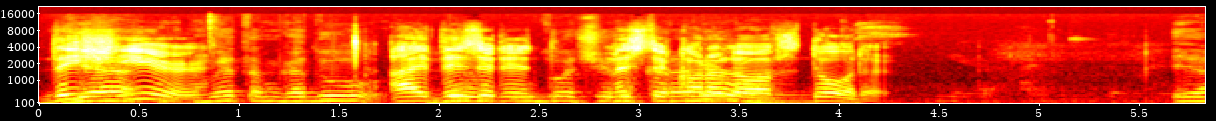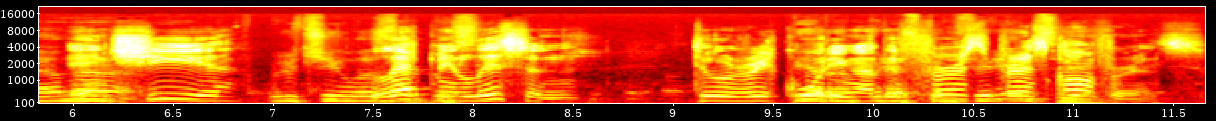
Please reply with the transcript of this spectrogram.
This year, I visited Mr. Korolev's daughter and she let me listen to a recording on the first press conference,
